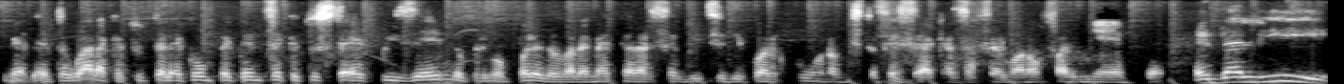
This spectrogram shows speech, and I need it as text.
mi ha detto guarda che tutte le competenze che tu stai acquisendo prima o poi le dovrai mettere al servizio di qualcuno, visto che sei a casa fermo a non fare niente. E da lì,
